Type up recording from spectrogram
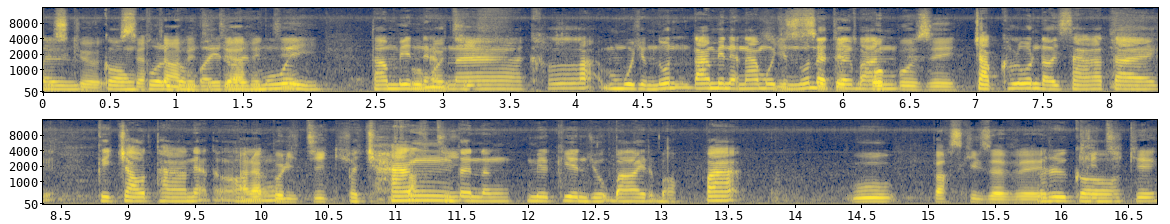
est-ce que certains avaient été arrêtés ou parce qu'ils avaient critiqué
